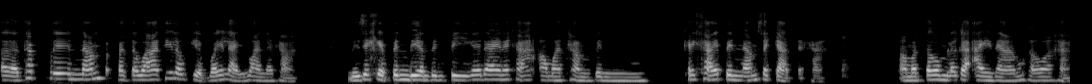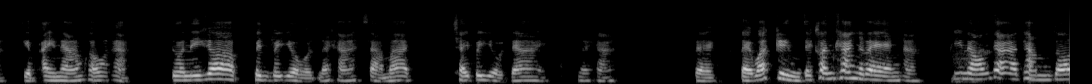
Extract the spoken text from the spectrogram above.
เอ่อถ้าเป็นน้ำปัสสาวะที่เราเก็บไว้หลายวันนะคะหรือจะเก็บเป็นเดือนเป็นปีก็ได้นะคะ เอามาทำเป็น คล้าย ๆ เป็นน้ำสกัดนะคะเอามาต้มแล้วก็ไอน้ำเขาอะค่ะ เก็บไอน้ำเขาอะค่ะ ตัวนี้ก็เป็นประโยชน์นะคะ สามารถใช้ประโยชน์ได้นะคะ แต่แต่ว่ากลิ่นจะค่อนข้างแรงค่ะ พี่น้องถ้าทำก็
